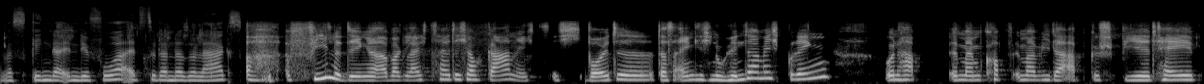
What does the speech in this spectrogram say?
Was ging da in dir vor, als du dann da so lagst? Ach, viele Dinge, aber gleichzeitig auch gar nichts. Ich wollte das eigentlich nur hinter mich bringen und habe in meinem Kopf immer wieder abgespielt, hey,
